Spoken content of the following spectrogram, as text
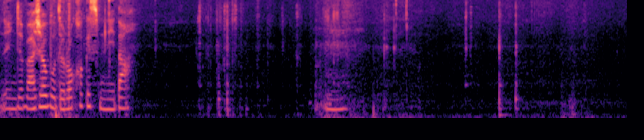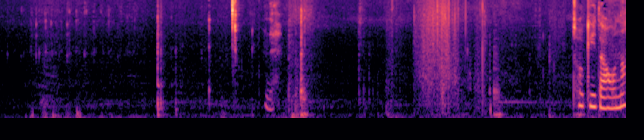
네, 이제 마셔보도록 하겠습니다. 네. 저기 나오나?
